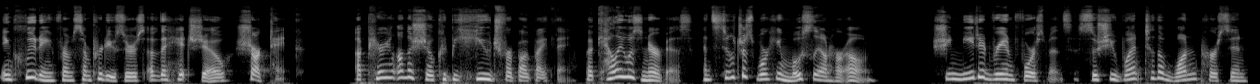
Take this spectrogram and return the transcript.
including from some producers of the hit show Shark Tank. Appearing on the show could be huge for Bug Bite Thing, but Kelly was nervous and still just working mostly on her own. She needed reinforcements, so she went to the one person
